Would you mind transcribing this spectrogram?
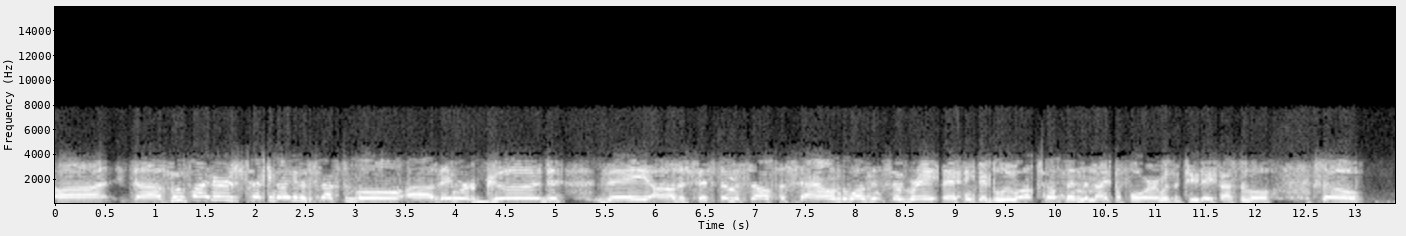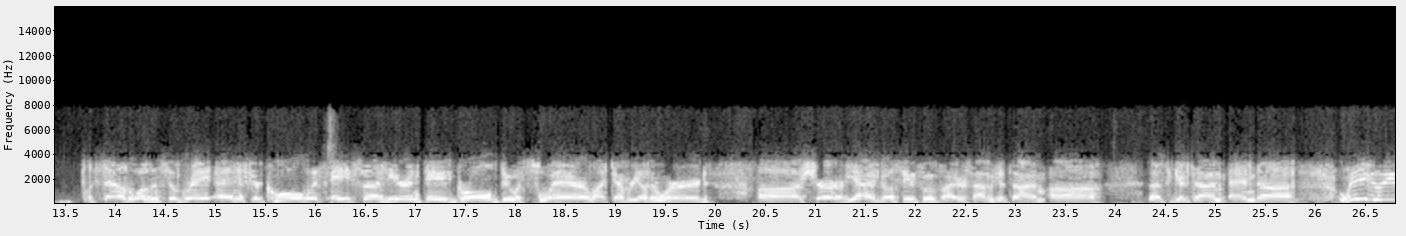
uh, uh, Foo Fighters, second night of this festival, uh, they were good. They, uh, the system itself, the sound wasn't so great. I think they blew up something the night before. It was a two day festival. So, the sound wasn't so great, and if you're cool with Asa here and Dave Grohl do a swear like every other word, uh, sure, yeah, go see the Foo Fighters, have a good time. Uh, that's a good time. And uh, weekly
